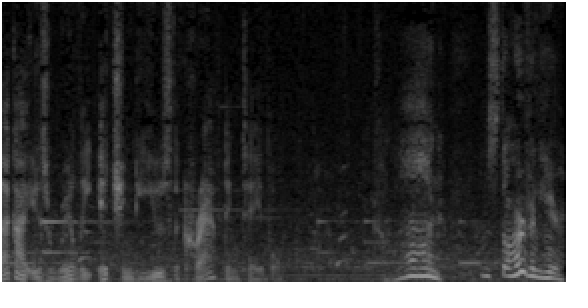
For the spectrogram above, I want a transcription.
That guy is really itching to use the crafting table. Come on, I'm starving here.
